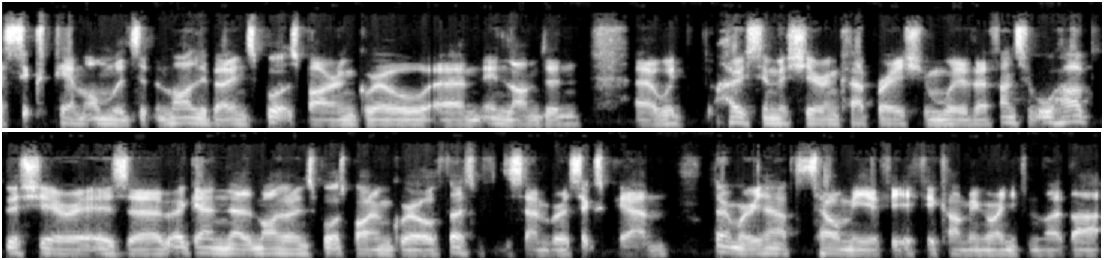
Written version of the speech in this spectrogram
6 p.m. onwards at the Marylebone Sports Bar and Grill um, in London. we're hosting this year in collaboration with Football Hub. This year it is again at the Marylebone Sports Bar and Grill, 13th of December. December at 6 p.m. Don't worry, you don't have to tell me if, if you're coming or anything like that.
